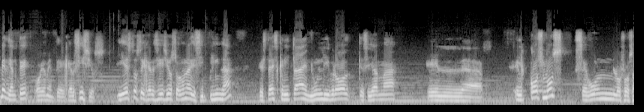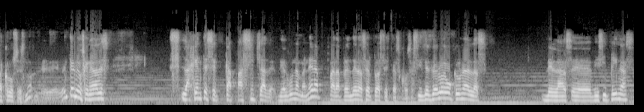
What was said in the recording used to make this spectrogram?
mediante, obviamente, ejercicios. Y estos ejercicios son una disciplina que está escrita en un libro que se llama El, ah, el Cosmos según los Rosacruces. ¿no? Eh, en términos generales, la gente se capacita de, de alguna manera para aprender a hacer todas estas cosas. Y desde luego que una de las de las eh, disciplinas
